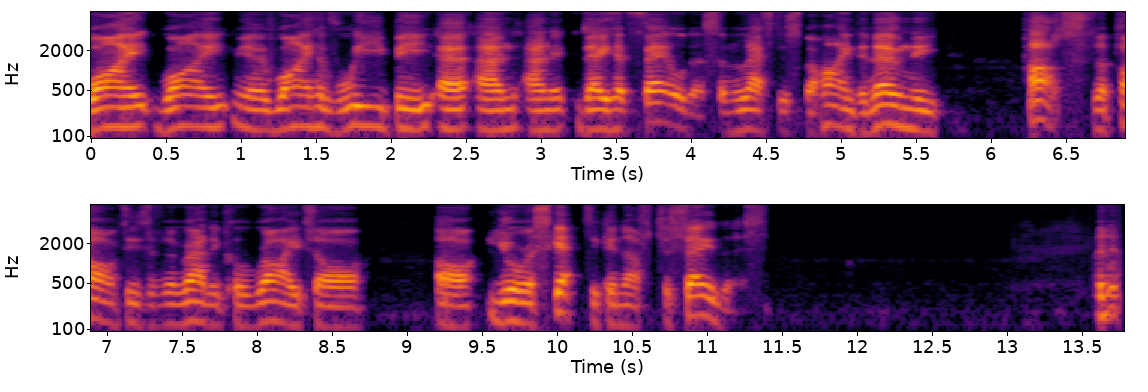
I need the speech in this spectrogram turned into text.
Why why you know why have we be uh, and and it, they have failed us and left us behind. And only us the parties of the radical right are are Eurosceptic enough to say this. And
